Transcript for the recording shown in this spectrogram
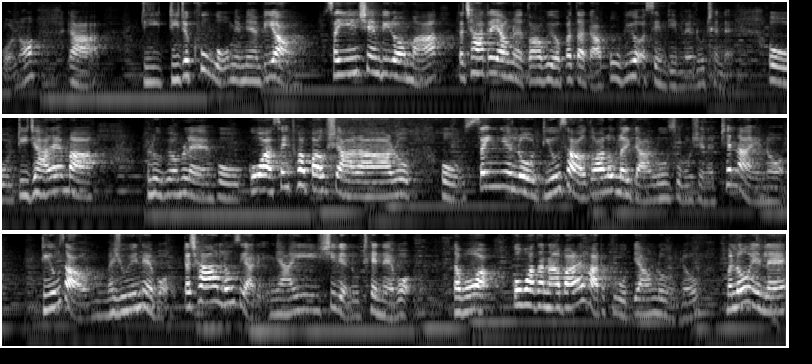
ပေါ့နော်ဒါဒီဒီတစ်ခုကိုမြန်မြန်ပြီးအောင်စရင်ရှင်းပြီးတော့မှတခြားတစ်ယောက်နဲ့သွားပြီးတော့ပတ်သက်တာပို့ပြီးတော့အဆင်ပြေမယ်လို့ထင်တယ်ဟိုဒီကြားထဲမှာဘယ်လိုပြောမလဲဟိုကိုကစိတ်ထွက်ပေါက်ရှာတာတို့ဟိုစိတ်ညစ်လို့ဒီဥစ္စာကိုသွားလုပ်လိုက်တာလို့ဆိုလို့ရှရင်လည်းဖြစ်နိုင်ရင်တော့ဒီဥစ္စာကိုမရွေးနဲ့ပေါ့တခြားလုံးစရာတွေအများကြီးရှိတယ်လို့ထင်တယ်ပေါ့ သဘောကကိုဝါသနာပါတဲ့ဟာတစ်ခုကိုပြောင်းလို့လို့မလို့ရင်လည်း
